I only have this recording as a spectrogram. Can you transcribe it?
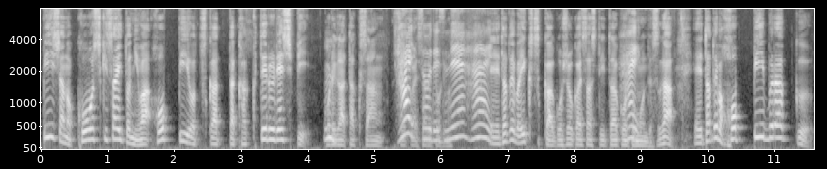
ピー社の公式サイトには、ホッピーを使ったカクテルレシピ、これがたくさん紹はい、介されております。そうですね。はい。えー例えばいくつかご紹介させていただこうと思うんですが、えー例えばホッピーブラック、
